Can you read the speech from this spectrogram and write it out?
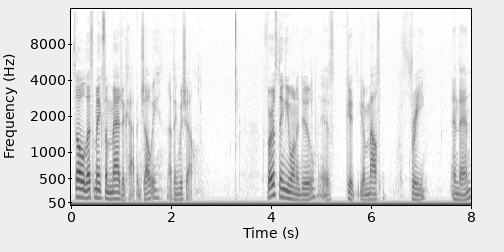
So let's make some magic happen, shall we? I think we shall. First thing you want to do is get your mouse free, and then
